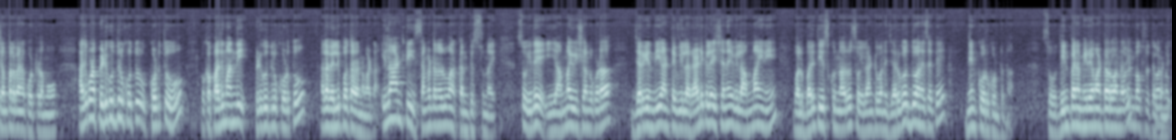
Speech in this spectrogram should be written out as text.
చెంపల పైన కొట్టడము అది కూడా పిడిగుద్దులు కొట్టు కొడుతూ ఒక పది మంది పిడిగుద్దులు కొడుతూ అలా వెళ్ళిపోతారనమాట ఇలాంటి సంఘటనలు మనకు కనిపిస్తున్నాయి. సో ఇదే ఈ అమ్మాయి విషయంలో కూడా జరిగింది. అంటే వీళ్ళ రాడికలైజేషనే వీళ్ళ అమ్మాయిని వాళ్ళు బరి తీసుకున్నారు. సో ఇలాంటివన్నీ జరగొద్దు అనేసి అయితే నేను కోరుకుంటున్నా. సో దీనిపైన మీరేమంటారు అన్నది? బాక్స్లో తెలపండి.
